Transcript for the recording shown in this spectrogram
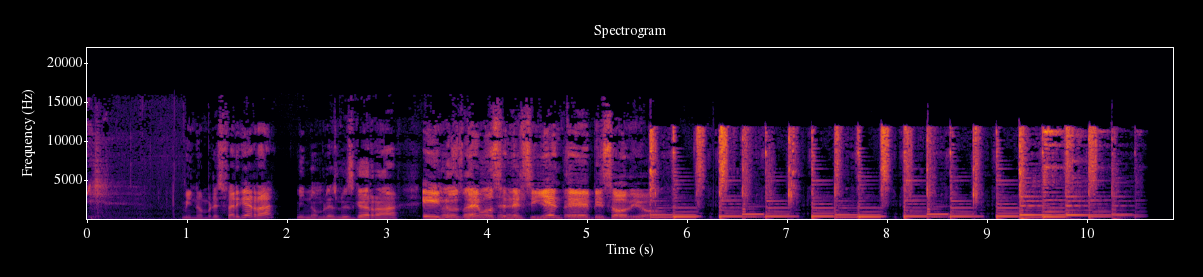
Mi nombre es Fer Guerra. Mi nombre es Luis Guerra. Y, nos, vemos, en el siguiente episodio.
